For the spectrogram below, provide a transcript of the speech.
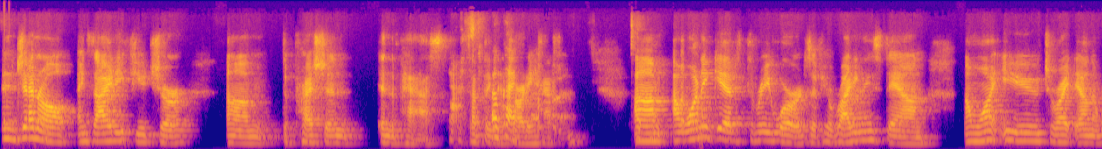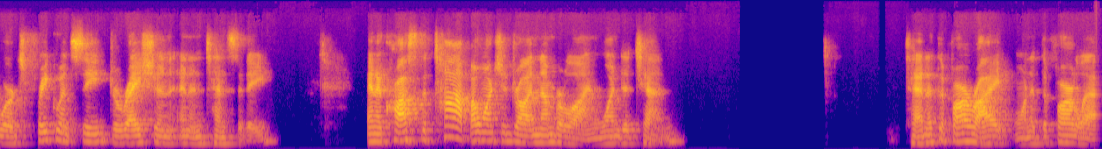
in, in, general anxiety future um, depression in the past, past. something okay. that's already happened um, I want to give three words. If you're writing these down, I want you to write down the words frequency, duration, and intensity. And across the top, I want you to draw a number line one to 10. 10 at the far right, one at the far left.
